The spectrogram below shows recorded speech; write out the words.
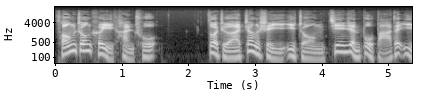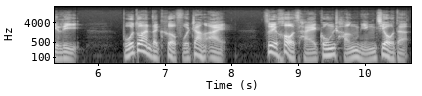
从中可以看出，作者正是以一种坚韧不拔的毅力，不断地克服障碍，最后才功成名就的。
